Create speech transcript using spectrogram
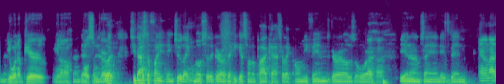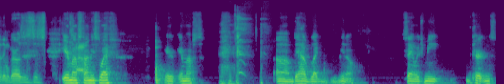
nah. You want a pure, you know, Nah, wholesome girl. What- See, that's the funny thing too. Like most of the girls that he gets on the podcast are like OnlyFans girls, or Uh-huh. you know what I'm saying. They've been And a lot of them girls is just earmuffs. Wow. Tommy's wife, Ear, earmuffs. um, they have like you know, sandwich meat curtains.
